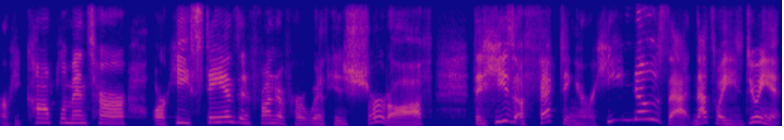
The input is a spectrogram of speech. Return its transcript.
or he compliments her or he stands in front of her with his shirt off that he's affecting her. He knows that and that's why he's doing it.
